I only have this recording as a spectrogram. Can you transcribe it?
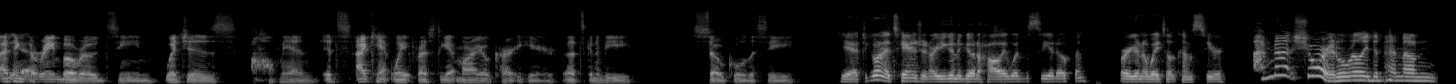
i think yeah. the rainbow road scene which is oh man it's i can't wait for us to get mario kart here that's gonna be so cool to see yeah to go on a tangent are you gonna go to hollywood to see it open or are you gonna wait till it comes here I'm not sure. It'll really depend on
